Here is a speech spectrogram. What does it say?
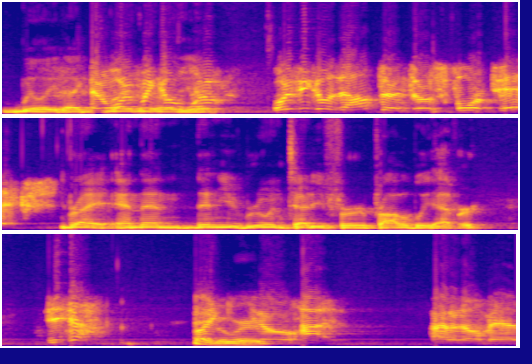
really like And what right if we go? middle of the What if, what if he goes out there and throws four picks? Right, and then then you ruin Teddy for probably ever. Yeah. Hey, Like, you know, I, I don't know, man.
